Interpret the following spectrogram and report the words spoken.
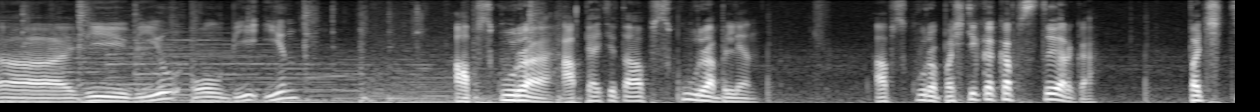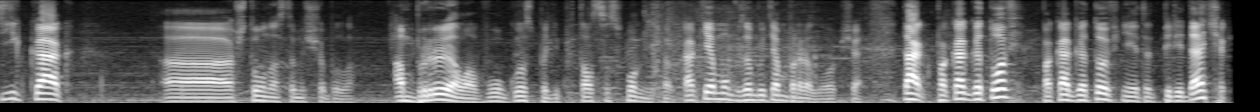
uh, we will all be in. Обскура. Опять это обскура, блин. Обскура. Почти как обстерга. Почти как... Uh, что у нас там еще было? Амбрелла, во, господи, пытался вспомнить. Там. Как я мог забыть Амбреллу вообще? Так, пока готовь, пока готовь мне этот передатчик.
